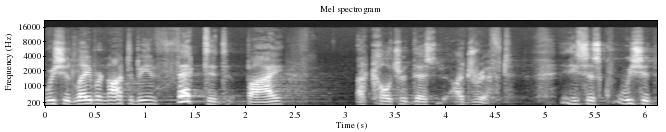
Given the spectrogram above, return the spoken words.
we should labor not to be infected by a culture that's adrift. He says we should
